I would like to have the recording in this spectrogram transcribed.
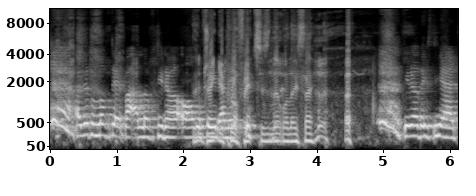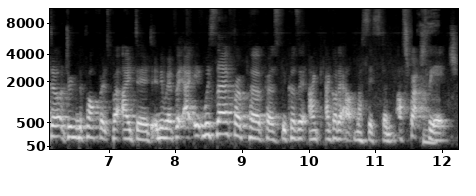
I just loved it, but I loved, you know, all the Drink food your and profits, isn't that what they say? you know, this, yeah, don't drink the profits, but I did anyway. But I, it was there for a purpose because it, I, I got it out of my system. I scratched the itch.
